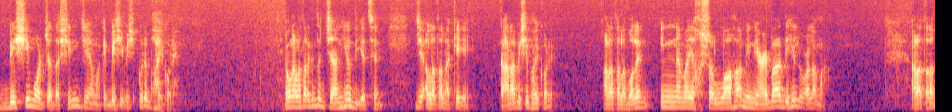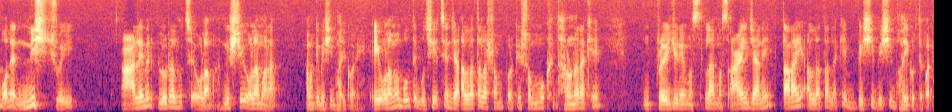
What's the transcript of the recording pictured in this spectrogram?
বেশি মর্যাদাশীল যে আমাকে বেশি বেশি করে ভয় করে। এবং আল্লাহ তালা কিন্তু জানিয়েও দিয়েছেন যে আল্লাহ তালাকে কারা বেশি ভয় করে? আল্লাহ তালা বলেন, ইন্নামা ইয়াকশাল্লাহ মিন ইবাদিহিল ওলামা আল্লাহ তালা বলেন, নিশ্চয়ই আলেমের প্লুরাল হচ্ছে ওলামা। নিশ্চয়ই ওলামারা আমাকে বেশি ভয় করে। এই ওলামা বলতে বুঝিয়েছেন যে আল্লাহ তালা সম্পর্কে সম্মুখ ধারণা রাখে, প্রয়োজনীয় মাসলা, মাসাইল জানে, তারাই আল্লাহ তালাকে বেশি বেশি ভয় করতে পারে।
